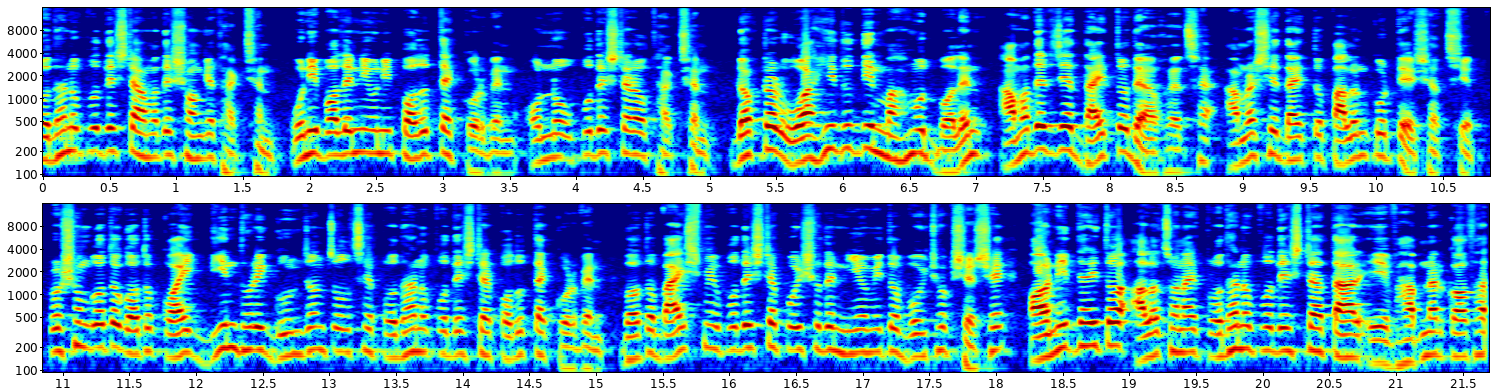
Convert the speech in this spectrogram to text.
প্রধান উপদেষ্টা আমাদের সঙ্গে থাকছেন। উনি বলেননি উনি পদত্যাগ করবেন, অন্য উপদেষ্টারাও থাকছেন। ডক্টর ওয়াহিদ উদ্দিন মাহমুদ বলেন, আমাদের যে দায়িত্ব দেওয়া হয়েছে, আমরা সে দায়িত্ব পালন করতে এসেছি। প্রসঙ্গত গত কয়েক দিন ধরে গুঞ্জন চলছে, প্রধান উপদেষ্টার পদত্যাগ করবেন। গত বাইশ মে উপদেষ্টা পরিষদের নিয়মিত বৈঠক শেষে অনির্ধারিত আলোচনায় প্রধান উপদেষ্টা তার এ ভাবনার কথা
